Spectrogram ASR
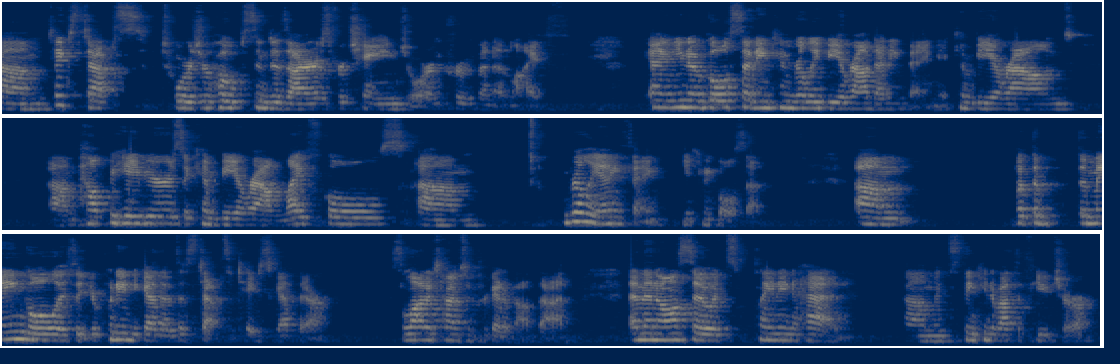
um, take steps towards your hopes and desires for change or improvement in life. And you know, goal setting can really be around anything. It can be around um, health behaviors. It can be around life goals. Um, really, anything you can goal set. Um, but the, the main goal is that you're putting together the steps it takes to get there. So a lot of times we forget about that. And then also it's planning ahead. Um, it's thinking about the future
